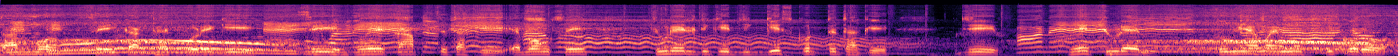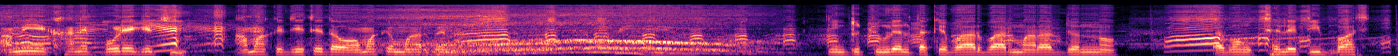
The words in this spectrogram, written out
তারপর সেই গাড্ডায় পড়ে গিয়ে সে ভয়ে কাঁপতে থাকে এবং সে চুড়েলটিকে জিজ্ঞেস করতে থাকে যে, হে চুড়েল, তুমি আমায় মুক্তি করো। আমি এখানে পড়ে গেছি। আমাকে যেতে দাও, আমাকে মারবে না। কিন্তু চুড়েল তাকে বারবার মারার জন্য এবং ছেলেটি বাঁচ-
